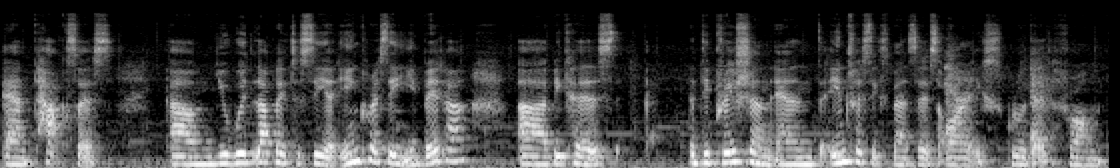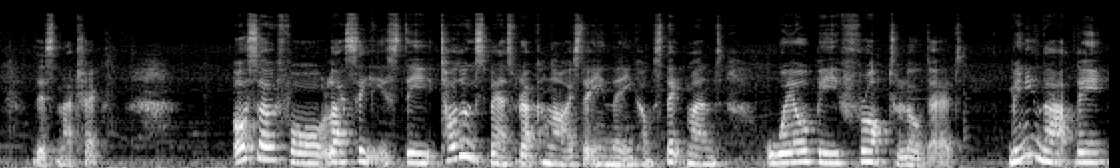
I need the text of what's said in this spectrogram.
and taxes. Um, you would likely to see an increase in EBITDA uh, because depreciation and interest expenses are excluded from this metric. Also, for lessees, the total expense recognized in the income statement will be front loaded, meaning that the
